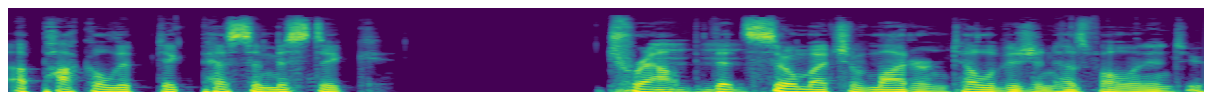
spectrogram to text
apocalyptic, pessimistic trap Mhm. that so much of modern television has fallen into.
